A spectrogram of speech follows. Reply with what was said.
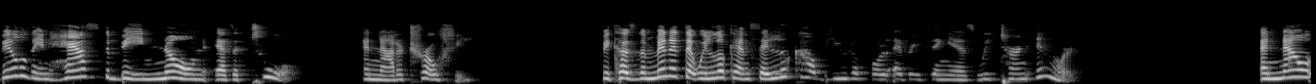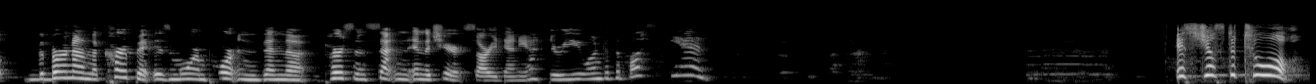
building has to be known as a tool and not a trophy. Because the minute that we look and say, look how beautiful everything is, we turn inward. And now the burn on the carpet is more important than the person sitting in the chair. Sorry, Denny, I threw you under the bus again. It's just a tool.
